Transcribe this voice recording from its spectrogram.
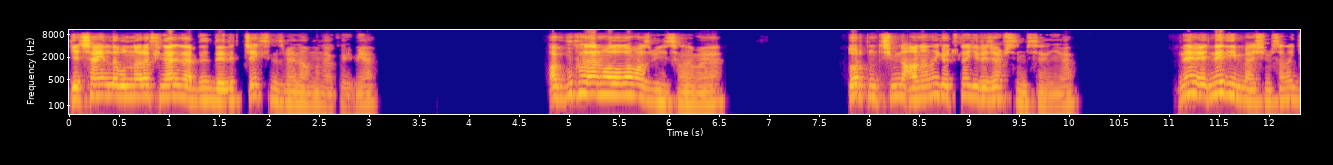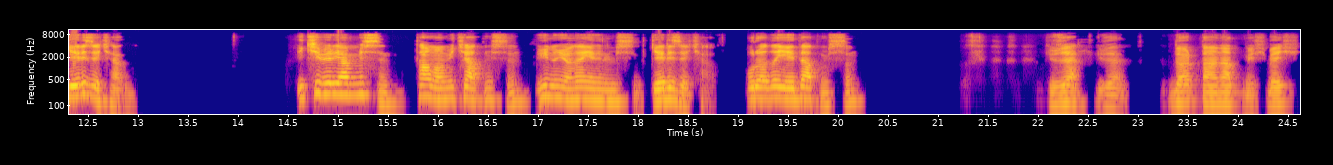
Geçen yılda bunlara final verdiniz delirteceksiniz beni amına koyayım ya. Abi bu kadar mal olamaz bir insan ama ya. Dortmund şimdi anana götüne gireceğim şimdi senin ya. Ne ne diyeyim ben şimdi sana? Geri zekalı. 2-1 yenmişsin. Tamam 2 atmışsın. Union'a yenilmişsin. Geri zekalı. Burada 7 atmışsın. Güzel, güzel. 4 tane atmış. 5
